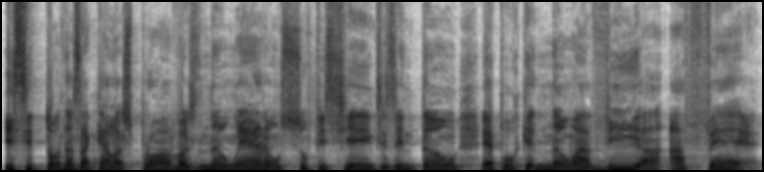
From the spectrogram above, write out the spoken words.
E se todas aquelas provas não eram suficientes, então é porque não havia a fé.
